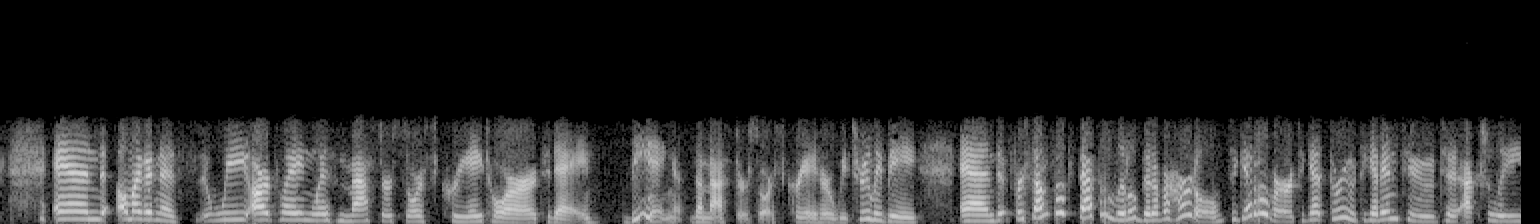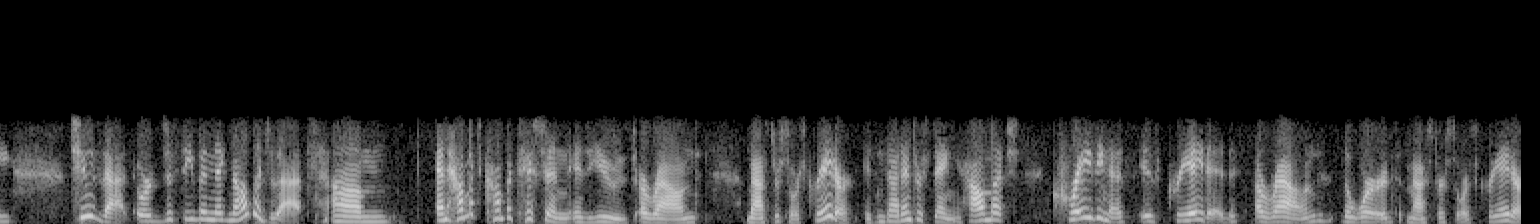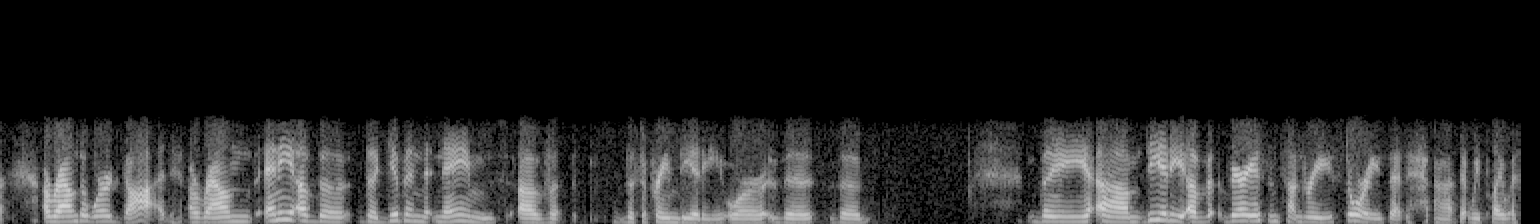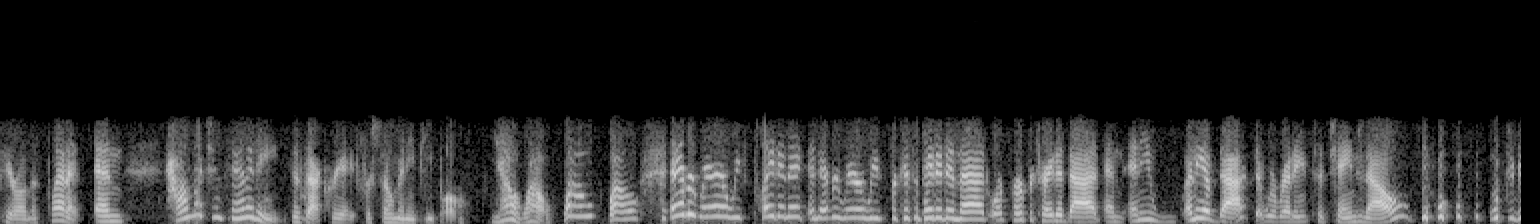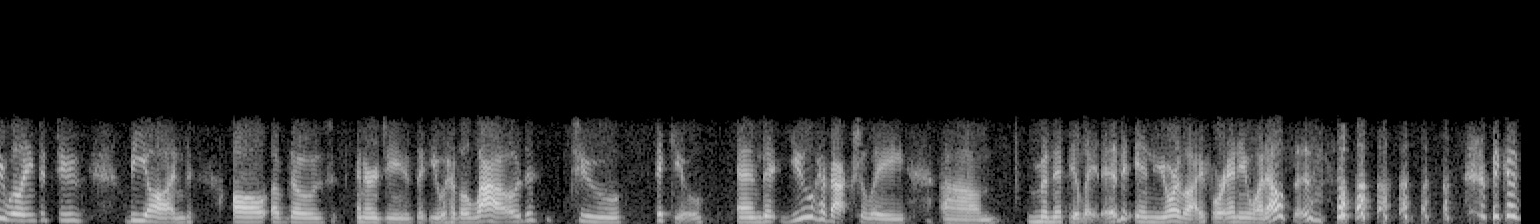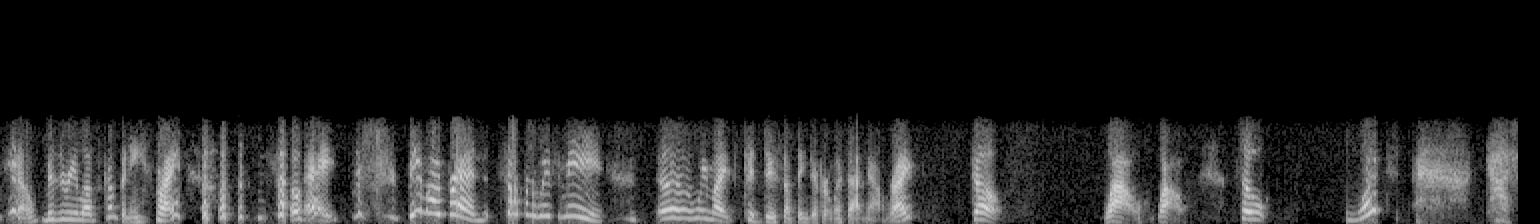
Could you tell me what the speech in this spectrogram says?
and oh my goodness, we are playing with Master Source Creator today. Being the Master Source Creator, we truly be. And for some folks, that's a little bit of a hurdle to get over, to get through, to get into, to actually choose that, or just even acknowledge that. Um, and how much competition is used around master source creator. Isn't that interesting? How much craziness is created around the words master source creator, around the word God, around any of the the given names of the supreme deity or the the the um, deity of various and sundry stories that uh, that we play with here on this planet, and how much insanity does that create for so many people? Yeah, wow, wow, wow. And everywhere we've played in it and everywhere we've participated in that or perpetrated that and any any of that that we're ready to change now, would you be willing to choose beyond all of those energies that you have allowed to stick you and that you have actually um manipulated in your life or anyone else's because you know misery loves company right so hey be my friend, suffer with me. Uh, we might could do something different with that now, right? So, wow, wow. So, what? Gosh,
